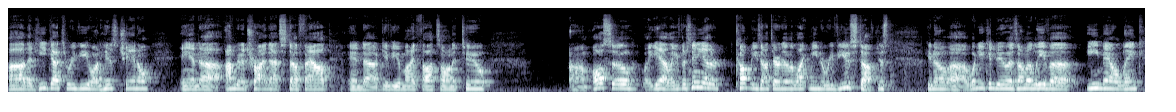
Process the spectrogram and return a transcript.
uh, that he got to review on his channel, and uh, I'm gonna try that stuff out and uh, give you my thoughts on it too. Um, also, like yeah, like if there's any other companies out there that would like me to review stuff, just you know, uh, what you can do is I'm gonna leave a email link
